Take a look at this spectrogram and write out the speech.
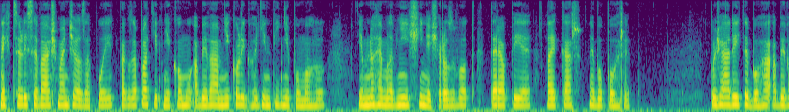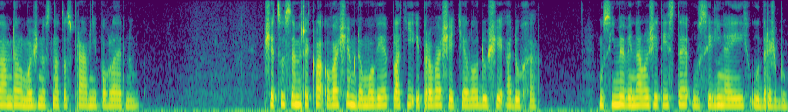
Nechceli se váš manžel zapojit, pak zaplatit někomu, aby vám několik hodin týdně pomohl, je mnohem levnější než rozvod, terapie, lékař nebo pohřeb. Požádejte Boha, aby vám dal možnost na to správně pohlédnout. Vše, co jsem řekla o vašem domově, platí i pro vaše tělo, duši a ducha. Musíme vynaložit jisté úsilí na jejich údržbu.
